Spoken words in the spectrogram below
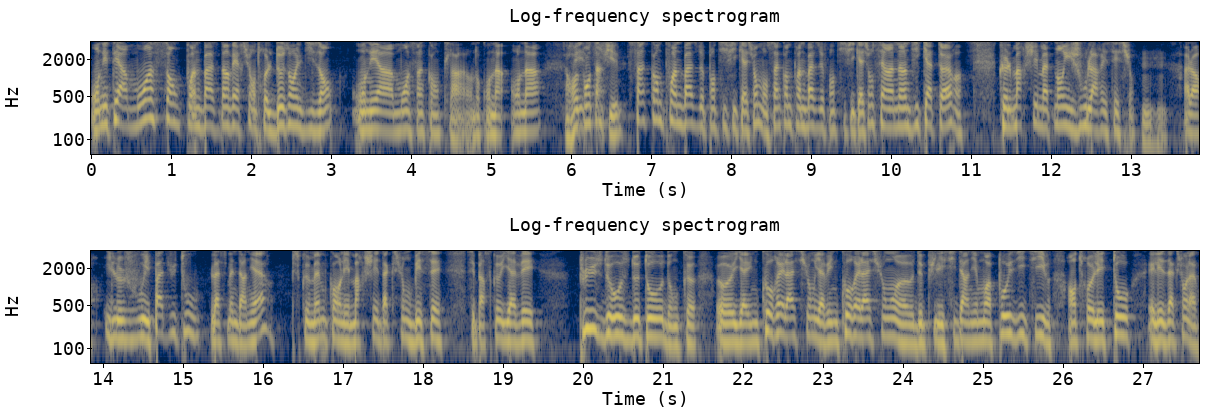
On était à moins 100 points de base d'inversion entre le 2 ans et le 10 ans on est à moins 50 là. Donc on a, on a 50 points de base de pontification. Bon, 50 points de base de pontification, c'est un indicateur que le marché maintenant il joue la récession. Mhm. Alors il le jouait pas du tout la semaine dernière, puisque même quand les marchés d'actions baissaient, c'est parce qu'il y avait plus de hausse de taux, donc euh, euh, il y a une corrélation, il y avait une corrélation euh, depuis les six derniers mois positive entre les taux et les actions, la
